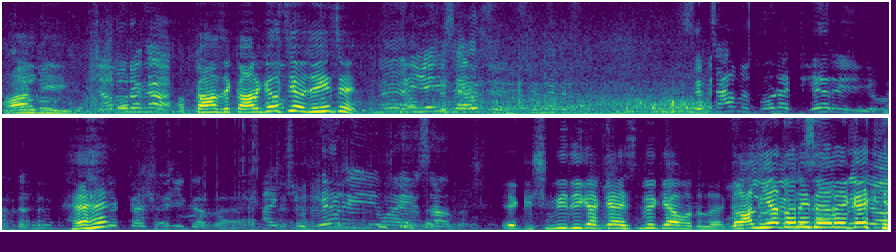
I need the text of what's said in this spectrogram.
हाँ जी। अब कहाँ से? कारगिल से हो यहीं से? है है? कश्मीरी कर रहा है कश्मीरी ये कश्मीरी का क्या इसमें क्या मतलब है? गालियाँ तो नहीं दे रहे कहीं?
